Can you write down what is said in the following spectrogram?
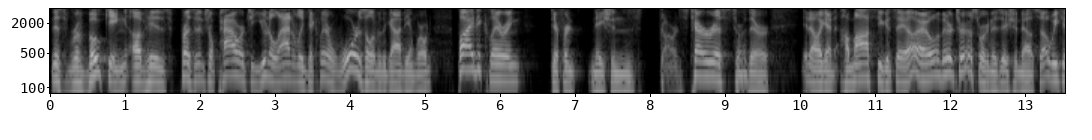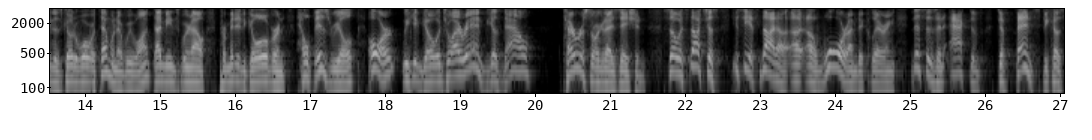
this revoking of his presidential power to unilaterally declare wars all over the goddamn world by declaring different nations guards terrorists or they're you know again hamas you could say oh well, they're a terrorist organization now so we can just go to war with them whenever we want that means we're now permitted to go over and help israel or we could go into iran because now terrorist organization. So it's not just, you see, it's not a, a, a, war I'm declaring. This is an act of defense because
